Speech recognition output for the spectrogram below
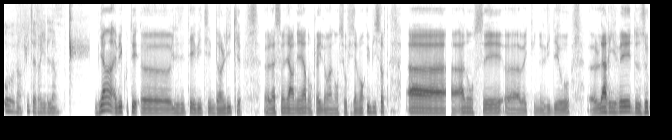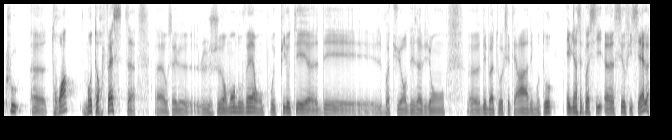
au 28 avril. Bien, eh bien, écoutez, euh, ils étaient victimes d'un leak euh, la semaine dernière, donc là ils l'ont annoncé officiellement. Ubisoft a annoncé euh, avec une vidéo euh, l'arrivée de The Crew euh, 3 Motorfest. Euh, vous savez, le, le jeu en monde ouvert où on pouvait piloter euh, des voitures, des avions, euh, des bateaux, etc., des motos. Eh bien, cette fois-ci, c'est officiel.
